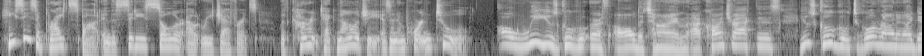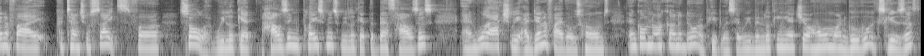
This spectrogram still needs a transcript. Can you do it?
he sees a bright spot in the city's solar outreach efforts, with current technology as an important tool. Oh, we use Google Earth all the time. Our contractors use Google to go around and identify potential sites for solar. We look at housing placements, we look at the best houses, and we'll actually identify those homes and go knock on the door of people and say, We've been looking at your home on Google. Excuse us.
